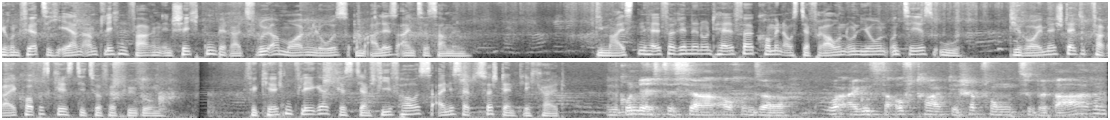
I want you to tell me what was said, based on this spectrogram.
Die rund 40 Ehrenamtlichen fahren in Schichten bereits früh am Morgen los, um alles einzusammeln. Die meisten Helferinnen und Helfer kommen aus der Frauenunion und CSU. Die Räume stellt die Pfarrei Corpus Christi zur Verfügung. Für Kirchenpfleger Christian Fiefhaus eine Selbstverständlichkeit. Im Grunde ist es ja auch unser ureigenster Auftrag, die Schöpfung zu bewahren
